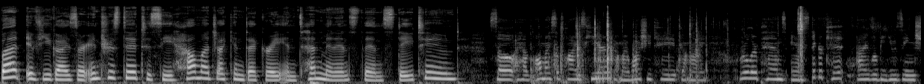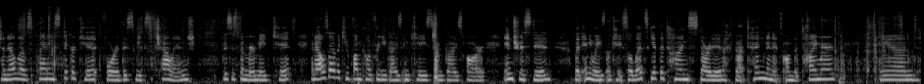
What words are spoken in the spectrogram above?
But if you guys are interested to see how much I can decorate in 10 minutes, then stay tuned. So I have all my supplies here, got my washi tape, got my ruler pens, and sticker kit. I will be using Chanel Loves Planning sticker kit for this week's challenge. This is the mermaid kit, and I also have a coupon code for you guys in case you guys are interested. But anyways, okay, so let's get the time started. I've got 10 minutes on the timer, and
